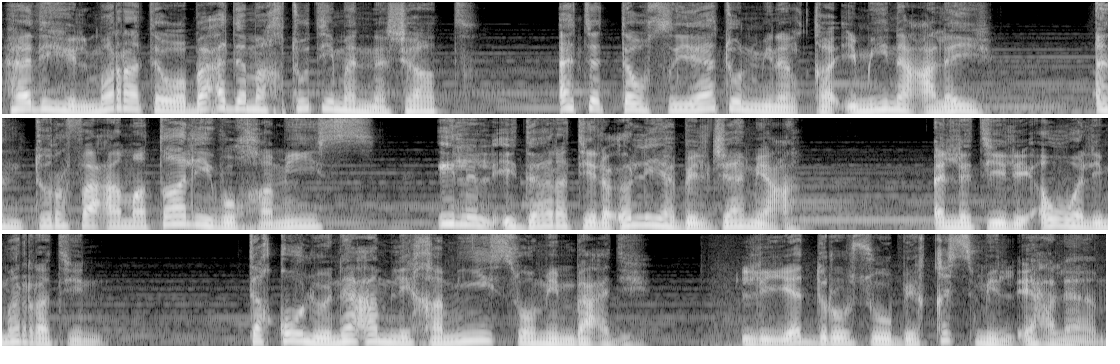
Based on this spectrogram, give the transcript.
هذه المرة وبعدما اختتم النشاط أتت توصيات من القائمين عليه أن ترفع مطالب خميس إلى الإدارة العليا بالجامعة التي لأول مرة تقول نعم لخميس ومن بعده ليدرسوا بقسم الإعلام.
